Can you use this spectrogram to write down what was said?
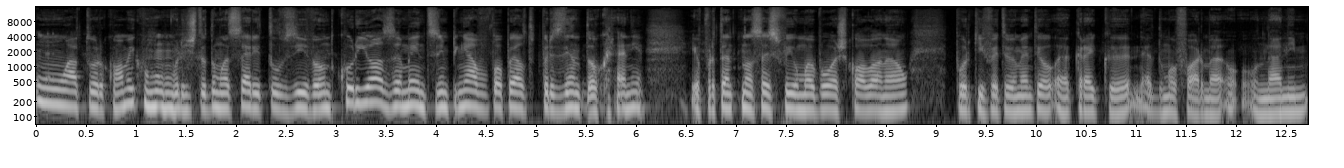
um ator cómico, um humorista de uma série televisiva onde curiosamente desempenhava o papel de presidente da Ucrânia. Eu, portanto, não sei se foi uma boa escola ou não, porque efetivamente eu uh, creio que eh, de uma forma unânime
